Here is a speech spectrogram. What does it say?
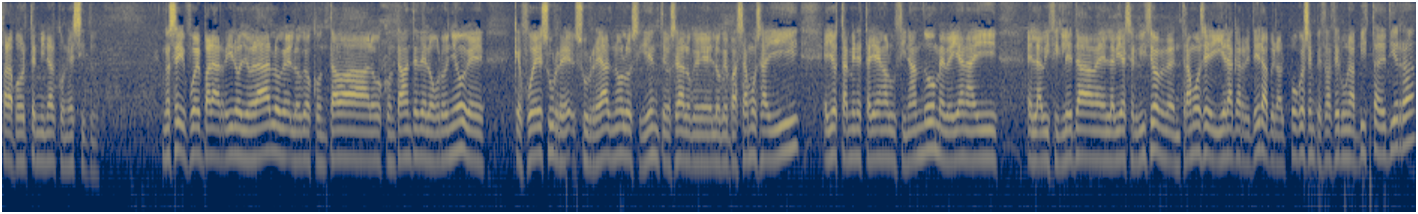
para poder terminar con éxito no sé si fue para reír o llorar lo que, os contaba lo que os contaba antes de Logroño que, que fue surreal, ¿no? Lo siguiente, o sea, lo que, lo que pasamos allí, ellos también estarían alucinando, me veían ahí en la bicicleta, en la vía de servicio, entramos y era carretera, pero al poco se empezó a hacer una pista de tierra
